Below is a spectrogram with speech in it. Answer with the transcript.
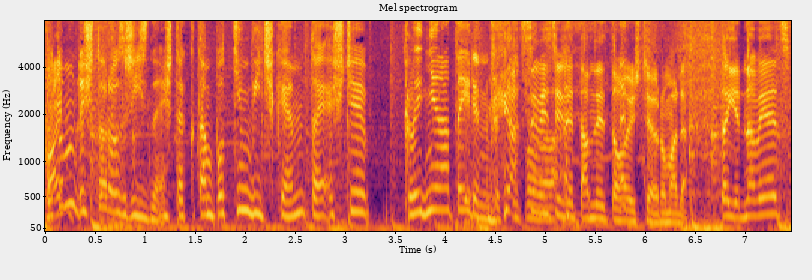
Potom, když to rozřízneš, tak tam pod tím víčkem, to je ještě klidně na týden. Já si myslím, že tam je toho ještě hromada. To je jedna věc.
